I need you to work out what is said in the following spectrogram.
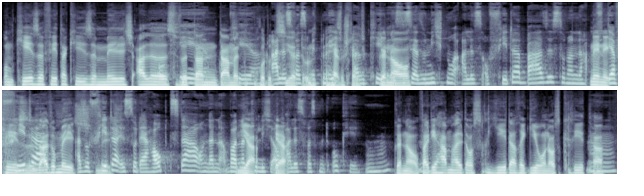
um Käse, Feta-Käse, Milch, alles Okay, wird dann damit okay. produziert alles, was und mit Milch, hergestellt. Okay, genau. Es ist also nicht nur alles auf Feta-Basis, sondern Nee, nee, der Käse, Feta, also Milch, Also Feta Milch. ist so der Hauptstar und dann aber Ja, natürlich auch ja. alles, was mit, okay. Mhm. Genau, weil die haben halt aus jeder Region, aus Kreta, Mhm.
